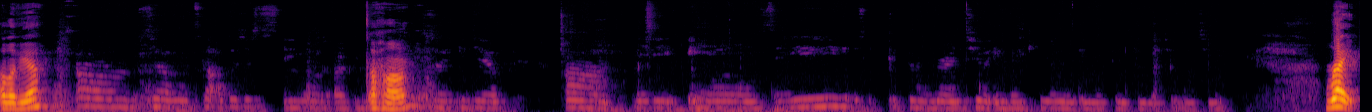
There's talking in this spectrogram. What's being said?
Olivia? Um, so the opposite angles are congruent. Uh-huh. So you could do, um, maybe angle Z is congruent to angle Q and angle Q is congruent to angle T. Right.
